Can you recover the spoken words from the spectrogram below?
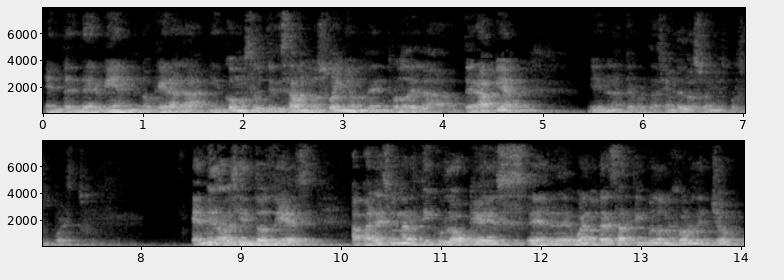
entender bien lo que era la, y cómo se utilizaban los sueños dentro de la terapia y en la interpretación de los sueños, por supuesto. En 1910 aparece un artículo que es, el, bueno, tres artículos, mejor dicho,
